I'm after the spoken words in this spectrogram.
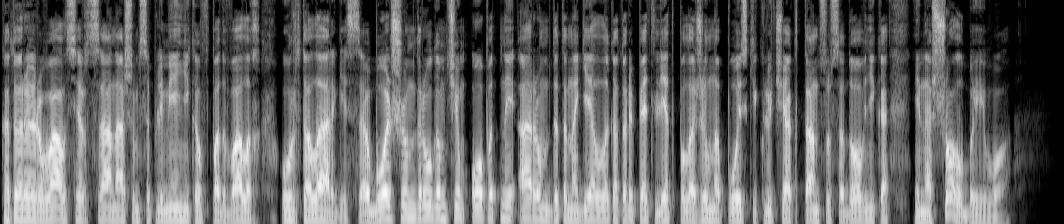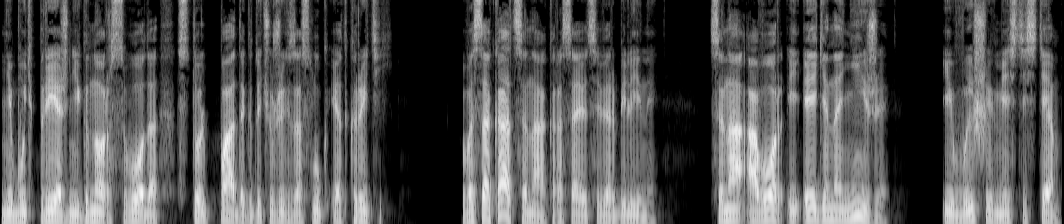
который рвал сердца нашим соплеменникам в подвалах Урталаргиса, большим другом, чем опытный Арум Датанагелла, который пять лет положил на поиски ключа к танцу садовника и нашел бы его». Не будь прежний гнор свода столь падок до чужих заслуг и открытий. Высока цена красавицы Вербелины. Цена Авор и Эгена ниже и выше вместе с тем.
